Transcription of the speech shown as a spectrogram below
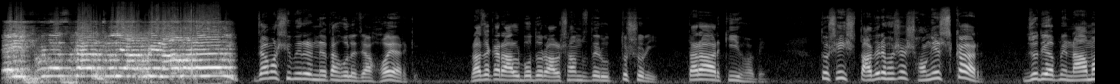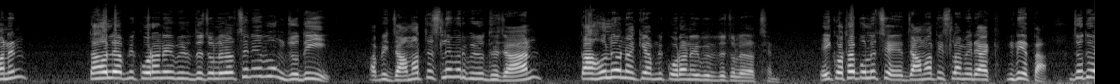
এই সংস্কার যদি আপনি না মানেন! জামা শিবিরের নেতা হলে যা হয় আর কি। রাজাকার আলবদর আল শামসদের উত্তরসূরি তারা আর কি হবে? তো সেই তাদের ভাষায় সংস্কার যদি আপনি না মানেন তাহলে আপনি কোরআনের বিরুদ্ধে চলে যাচ্ছেন এবং যদি আপনি জামাত ইসলামের বিরুদ্ধে যান তাহলেও নাকি আপনি কোরআনের বিরুদ্ধে চলে যাচ্ছেন। এই কথা বলেছে জামাত ইসলামের এক নেতা। যদিও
